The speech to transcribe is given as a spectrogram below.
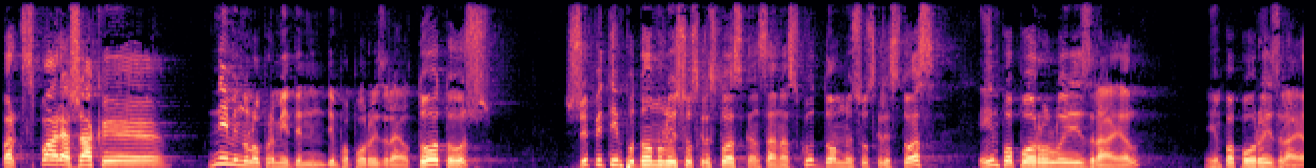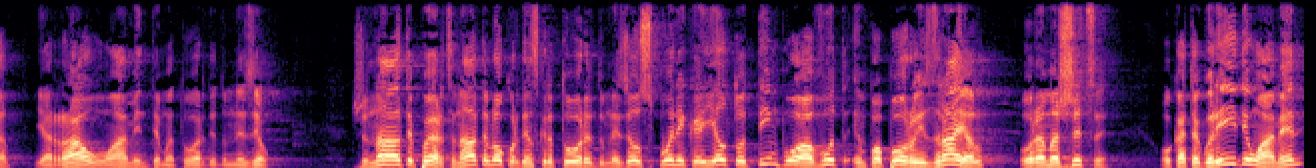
parcă se pare așa că nimeni nu l-a primit din, din poporul Israel. Totuși, și pe timpul Domnului Iisus Hristos, când s-a născut Domnul Iisus Hristos, în poporul lui Israel, în poporul Israel, erau oameni temători de Dumnezeu. Și în alte părți, în alte locuri din Scriptură, Dumnezeu spune că El tot timpul a avut în poporul Israel o rămășiță, o categorie de oameni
